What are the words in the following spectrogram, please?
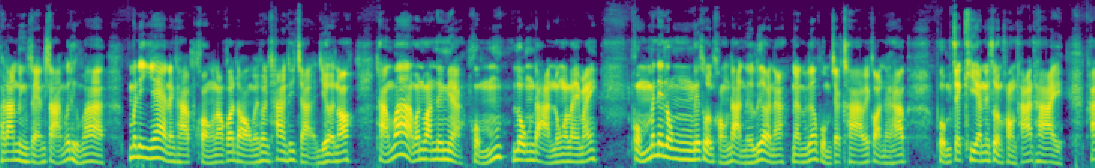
พลัง1นึ่งแสนสามก็ถือว่าไม่ได้แย่นะครับ ของเราก็ดองไว้ค่อนข้างที่จะเยอะเนาะ ถามว่าวันๆหนึ่งเนี่ยผมลงด่านลงอะไรไหม ผมไม่ได้ลงในส่วนของด่านเนื้อเรื่องนะด่านเนื้อเรื่องผมจะคาไว้ก่อนนะครับ ผมจะเคลียร์ในส่วนของท้าทาย ท้า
